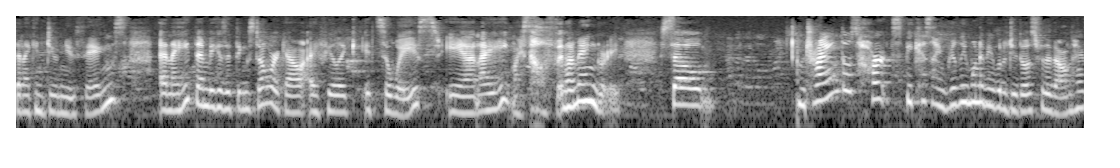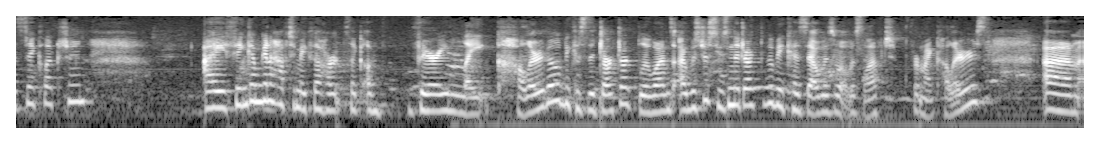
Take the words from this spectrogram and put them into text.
then I can do new things. And I hate them because if things don't work out, I feel like it's a waste and I hate myself and I'm angry. So I'm trying those hearts because I really want to be able to do those for the Valentine's Day collection. I think I'm gonna have to make the hearts like a very light color though because the dark dark blue ones, I was just using the dark blue because that was what was left for my colors. Um,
